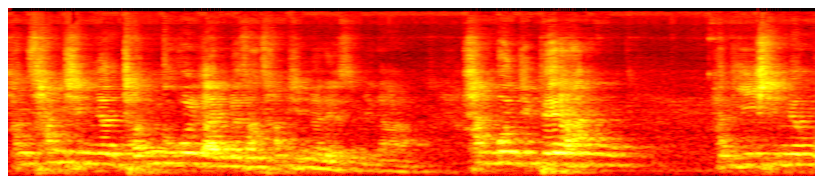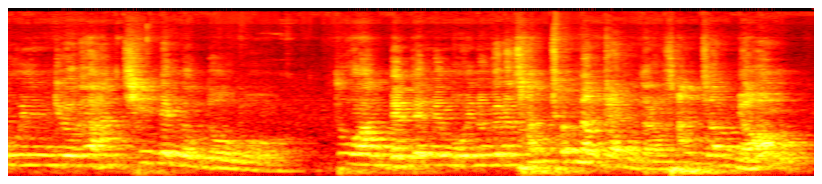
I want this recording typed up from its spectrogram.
한 30년 전국을 다니면서 한 30년 했습니다. 한 번 집회에 한, 한 20명 모이는 교회가 한 700명 정도 오고 또 한 몇백 명 모이는 교회는 3,000명까지 오더라고 3,000명.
